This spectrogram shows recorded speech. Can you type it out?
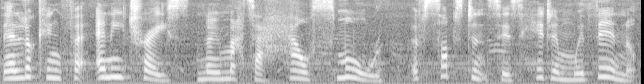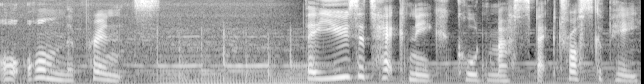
They're looking for any trace, no matter how small, of substances hidden within or on the prints. They use a technique called mass spectroscopy.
